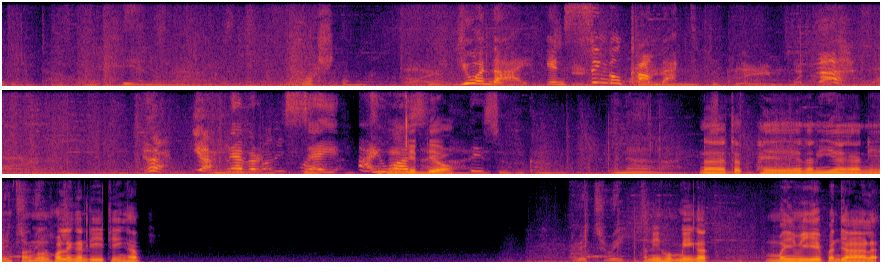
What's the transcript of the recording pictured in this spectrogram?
inhibitor tower. The enemy rallies. Crush them. You and I in single combat! You never say I หืม was นิดเดียว Ally is overcome. An ally. น่าจะแพ้นะเนี่ยงานนี้ ฝั่งนู้นเขาเล่นกันดีจริงครับ retreat. อันนี้ผมมีก็ไม่มีปัญญาแล้ว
